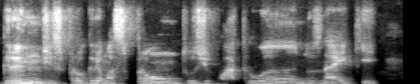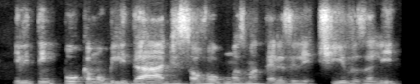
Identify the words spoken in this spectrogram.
grandes programas prontos de quatro anos, né? E que ele tem pouca mobilidade, salvo algumas matérias eletivas ali,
